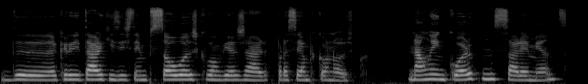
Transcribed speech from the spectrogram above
de acreditar que existem pessoas que vão viajar para sempre connosco não em corpo necessariamente,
